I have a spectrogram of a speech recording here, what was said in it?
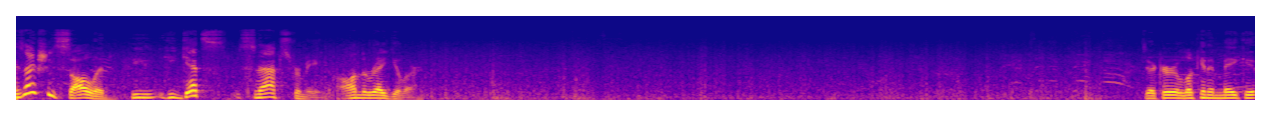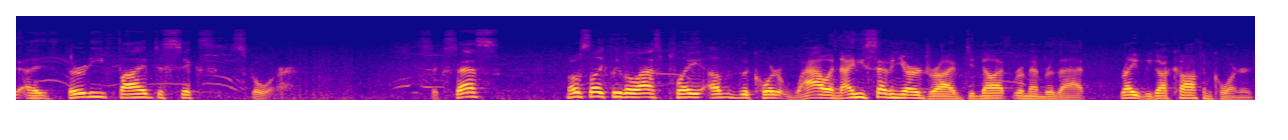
He's actually solid. He he gets snaps for me on the regular. Dicker looking to make it a 35 to 6 score. Success. Most likely the last play of the quarter. Wow, a 97 yard drive. Did not remember that. Right, we got coffin cornered.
